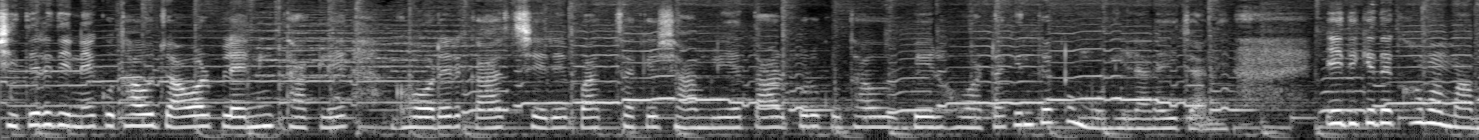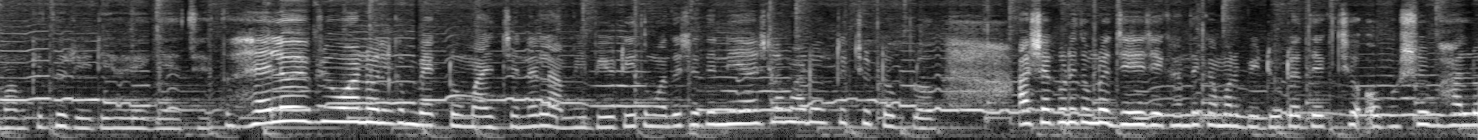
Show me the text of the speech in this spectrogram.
শীতের দিনে কোথাও যাওয়ার প্ল্যানিং থাকলে ঘরের কাজ ছেড়ে বাচ্চাকে সামলিয়ে তারপর কোথাও বের হওয়াটা কিন্তু একটা মহিলারাই জানে। এইদিকে দেখো আমার মামাম কিন্তু রেডি হয়ে গিয়েছে। তো hello everyone welcome back to my channel আমি বিউটি তোমাদের সাথে নিয়ে আসলাম আরও একটি ছোটো ব্লগ আশা করি তোমরা যে যেখান থেকে আমার ভিডিওটা দেখছ অবশ্যই ভালো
